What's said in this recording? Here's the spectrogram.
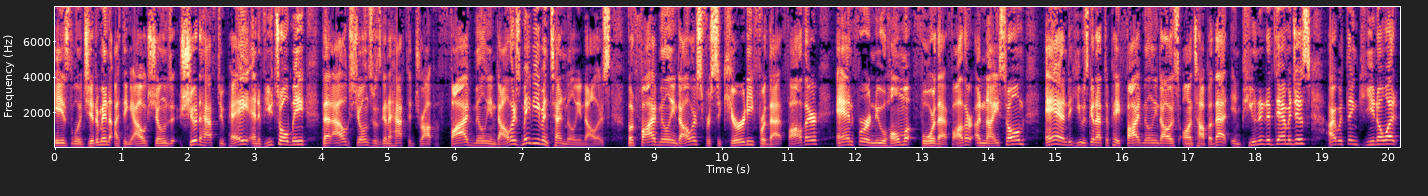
is legitimate. I think Alex Jones should have to pay. And if you told me that Alex Jones was going to have to drop $5 million, maybe even $10 million, but $5 million for security for that father and for a new home for that father, a nice home, and he was going to have to pay $5 million on top of that in punitive damages, I would think, you know what?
